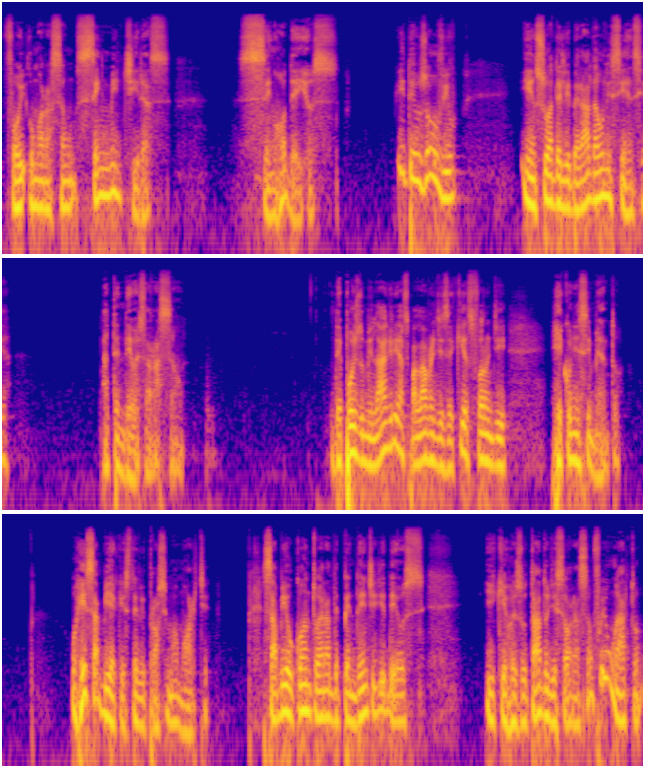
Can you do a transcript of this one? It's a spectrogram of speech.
Foi uma oração sem mentiras, sem rodeios. E Deus ouviu, e em sua deliberada onisciência, atendeu essa oração. Depois do milagre, as palavras de Ezequias foram de reconhecimento. O rei sabia que esteve próximo à morte. Sabia o quanto era dependente de Deus e que o resultado de sua oração foi um ato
